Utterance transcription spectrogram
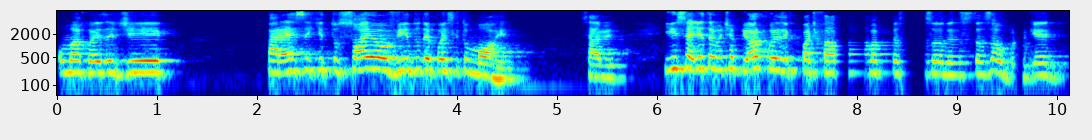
uma coisa de parece que tu só é ouvido depois que tu morre, sabe? Isso é literalmente a pior coisa que pode falar para uma pessoa nessa situação, porque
